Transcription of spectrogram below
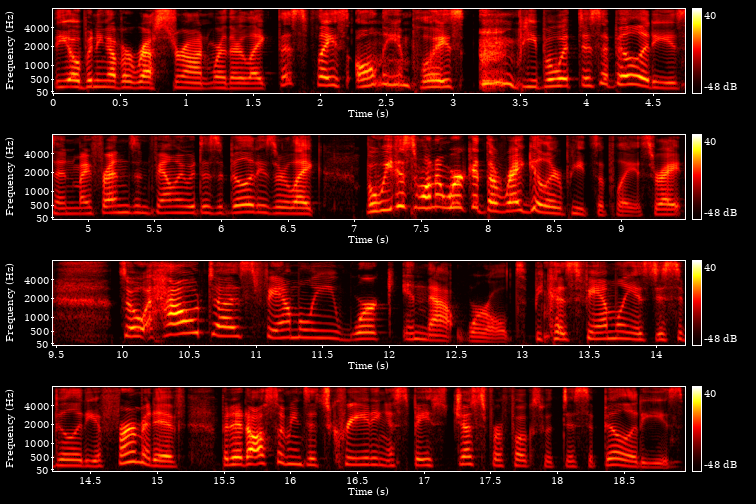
the opening of a restaurant where they're like, this place only employs people with disabilities. And my friends and family with disabilities are like, but we just want to work at the regular pizza place, right? So, how does Phamaly work in that world? Because Phamaly is disability affirmative, but it also means it's creating a space just for folks with disabilities.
